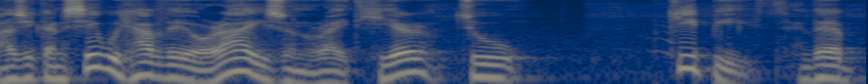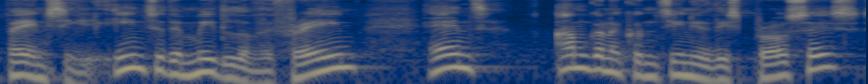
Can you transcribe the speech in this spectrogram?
As you can see we have the horizon right here to keep it, the pencil into the middle of the frame and I'm gonna continue this process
